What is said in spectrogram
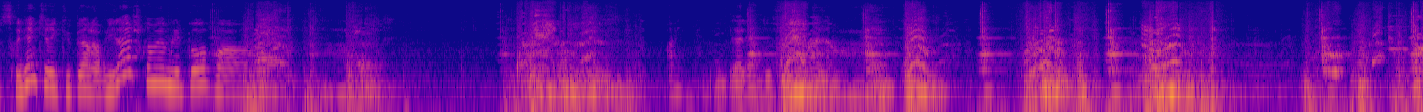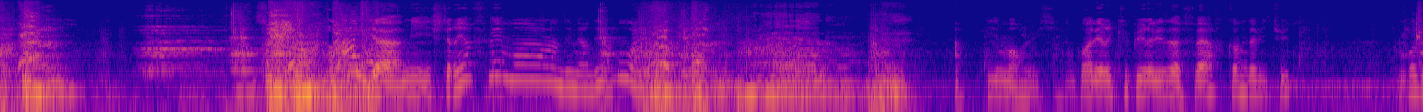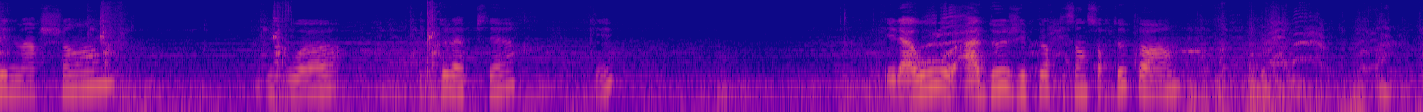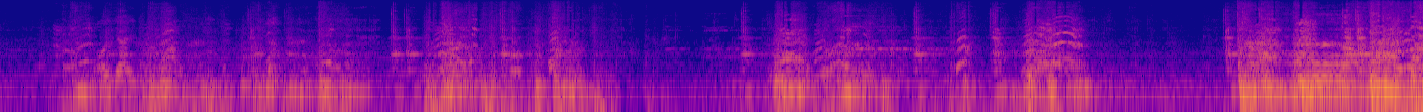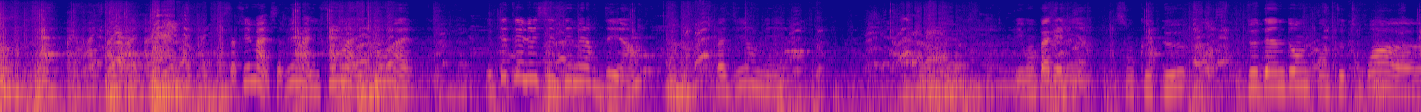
Ce serait bien qu'ils récupèrent leur village quand même, les pauvres. Il a l'air de faire mal. Hein. Aïe, mais je t'ai rien fait moi. Démerdez-vous. hein. Ah, il est mort lui. Donc on va aller récupérer les affaires comme d'habitude. Brevet de marchand, du bois, de la pierre. Ok. Et là-haut, à deux, j'ai peur qu'ils s'en sortent pas. hein. Oh, aïe. Ça fait mal, ça fait mal, ils font mal, ils font mal. Vais peut-être les laisser se démerder, hein. Je vais Pas dire, mais... Ils vont pas gagner, hein. Ils sont que deux. Deux dindons contre trois...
